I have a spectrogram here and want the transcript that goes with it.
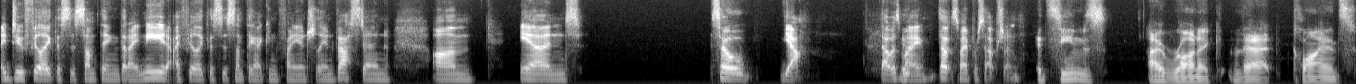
I do feel like this is something that I need. I feel like this is something I can financially invest in. Um, and so, yeah, that was my that was my perception. It seems ironic that clients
